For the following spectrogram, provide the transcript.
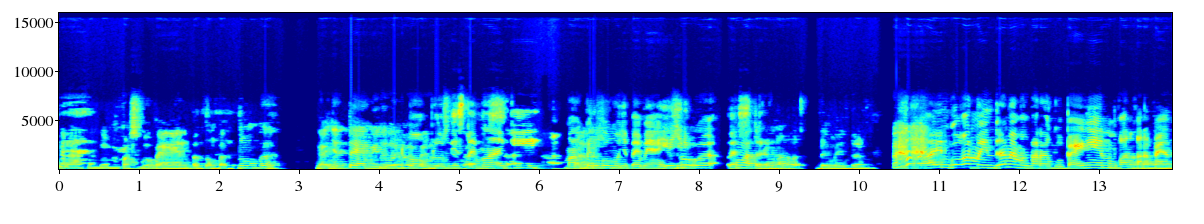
Kelihatan dan pas gue pengen pentung-pentung, eh nggak nyetem gitu. Waduh, belum di stem Nggak lagi. Mager gue mau nyetemnya. Iya jadi gue les Kok nggak drum. terkenal udah main drum? Ngapain? Gue kan main drum emang karena gue pengen, bukan karena Oh. pengen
